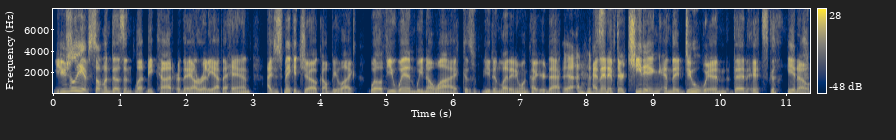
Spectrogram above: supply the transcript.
Usually, if someone doesn't let me cut or they already have a hand, I just make a joke. I'll be like, "Well, if you win, we know why because you didn't let anyone cut your deck." yeah. And then if they're cheating and they do win, then it's you know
